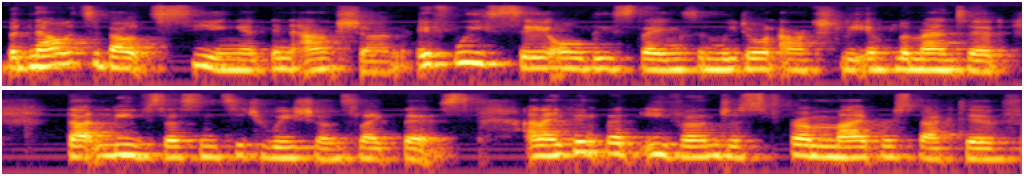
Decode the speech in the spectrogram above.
But now it's about seeing it in action. If we say all these things and we don't actually implement it, that leaves us in situations like this. And I think that even just from my perspective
